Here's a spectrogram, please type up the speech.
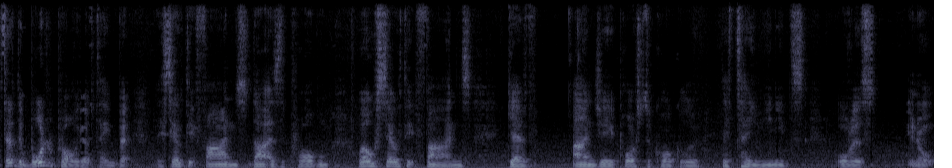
Celtic board will probably give time, but the Celtic fans, that is the problem. Will Celtic fans give Ange Postecoglou the time he needs over this? You know,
